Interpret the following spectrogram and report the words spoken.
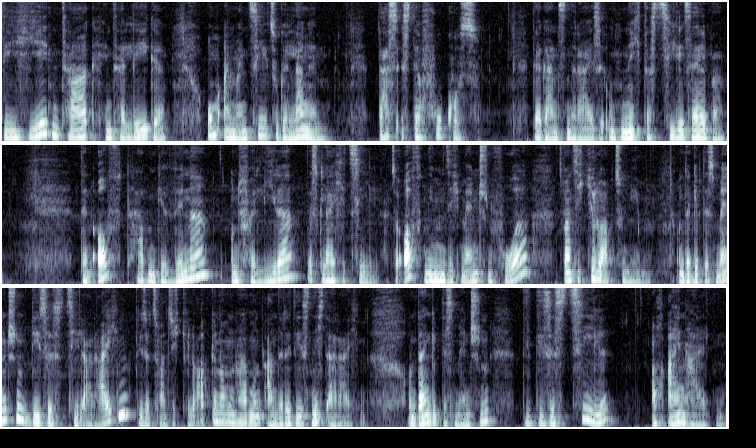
die ich jeden Tag hinterlege, um an mein Ziel zu gelangen, das ist der Fokus der ganzen Reise und nicht das Ziel selber. Denn oft haben Gewinner und Verlierer das gleiche Ziel. Also oft nehmen sich Menschen vor, 20 Kilo abzunehmen. Und dann gibt es Menschen, die dieses Ziel erreichen, diese 20 Kilo abgenommen haben und andere, die es nicht erreichen. Und dann gibt es Menschen, die dieses Ziel auch einhalten.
